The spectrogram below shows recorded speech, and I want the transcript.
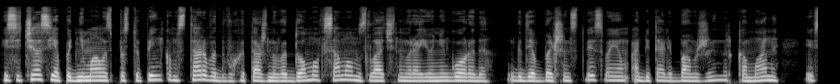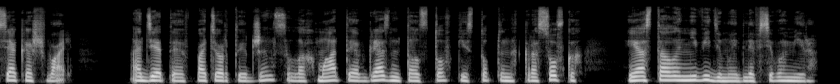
И сейчас я поднималась по ступенькам старого двухэтажного дома в самом злачном районе города, где в большинстве своем обитали бомжи, наркоманы и всякая шваль. Одетая в потертые джинсы, лохматая, в грязной толстовке и стоптанных кроссовках, я стала невидимой для всего мира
